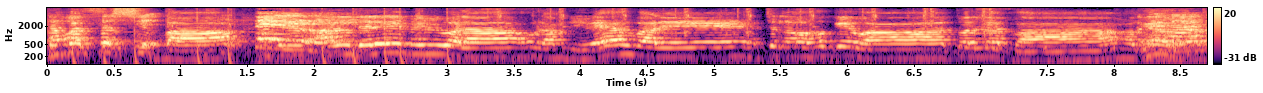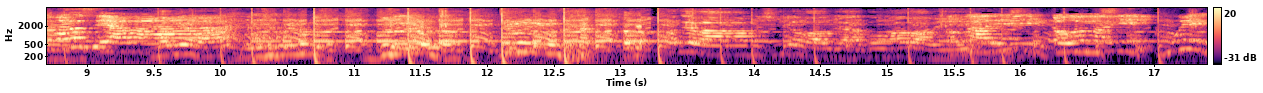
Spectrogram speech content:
နံပါတ်78ပါအားလုံးတယ်လေးပေးပြပါလားဟုတ်လား မသိပဲဟုတ်ပါတယ်ကျွန်တော်ဟုတ်ကဲ့ပါတွက်လက်ပါဟုတ်ကဲ့ပါကျမတို့ဆရာပါဟုတ်ကဲ့ပါဟုတ်ကဲ့ပါမရှိတော့ပါဘူးဗျာကုန်ပါပါပြီဟုတ်ပါလေကုံကြီးရှင်းမွေး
